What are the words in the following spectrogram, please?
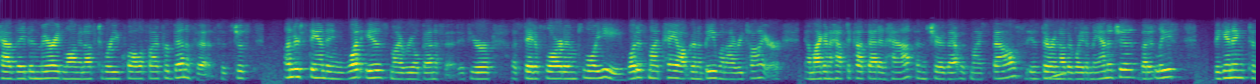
have they been married long enough to where you qualify for benefits? It's just understanding what is my real benefit. If you're a state of Florida employee, what is my payout going to be when I retire? Am I going to have to cut that in half and share that with my spouse? Is there mm-hmm. another way to manage it? But at least beginning to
